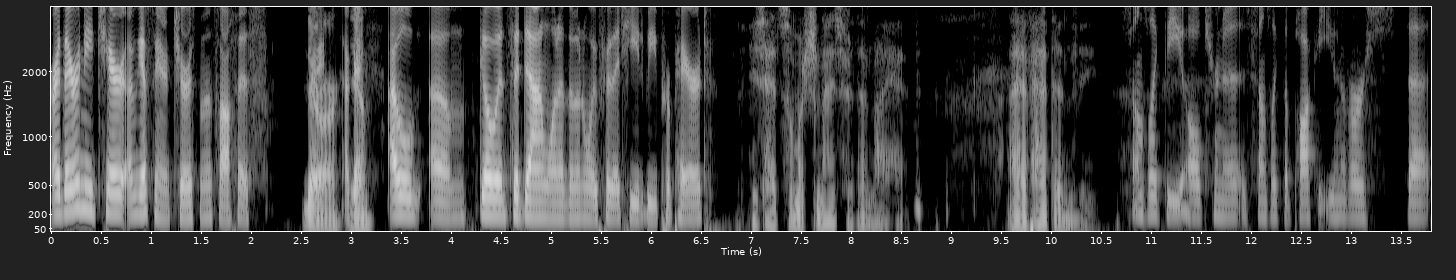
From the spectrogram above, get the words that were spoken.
Are there any chairs? I'm guessing there are chairs in this office. There Right, are, Okay. yeah. I will um go and sit down one of them and wait for the tea to be prepared. His hat's so much nicer than my hat. I have hat envy. Sounds like the alternate. It sounds like the pocket universe that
